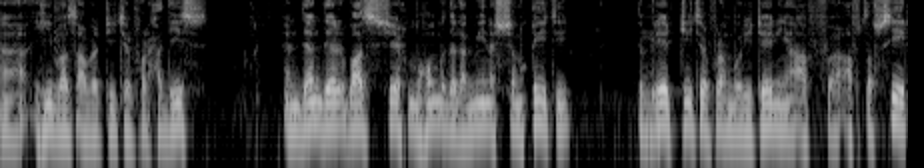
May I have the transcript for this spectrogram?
Uh, he was our teacher for hadith. And then there was Sheikh Muhammad Al Amin Al Shanqiti, the great teacher from Mauritania of uh, of tafsir.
